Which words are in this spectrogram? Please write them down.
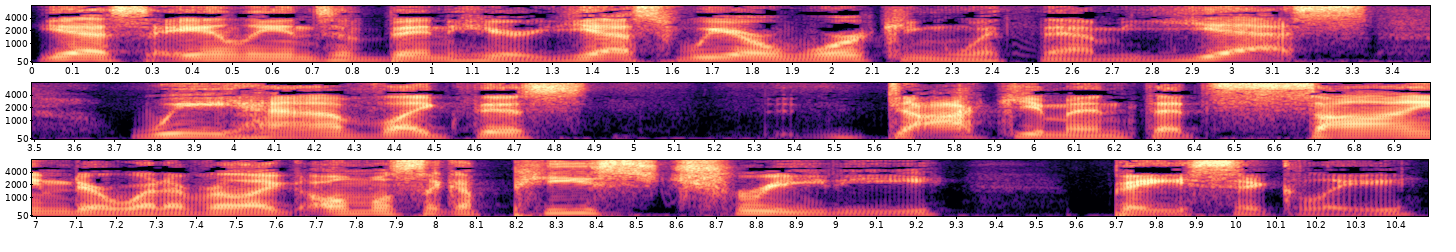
Yes, aliens have been here. Yes, we are working with them. Yes, we have like this document that's signed or whatever, like almost like a peace treaty, basically,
